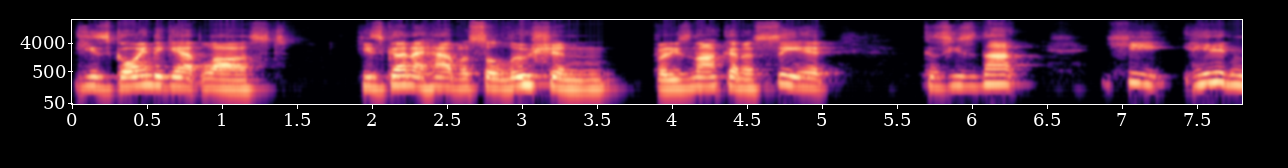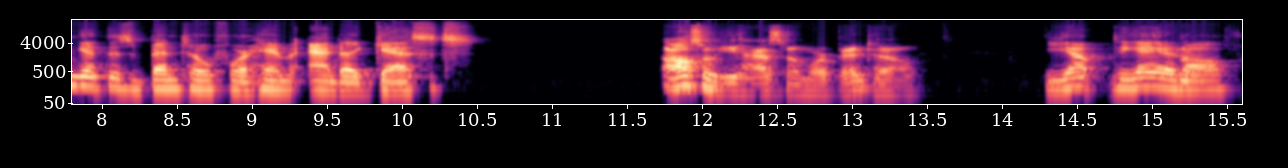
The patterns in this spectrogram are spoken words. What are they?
he's going to get lost he's gonna have a solution but he's not gonna see it because he's not he he didn't get this bento for him and a guest also he has no more bento. yep he ate it No. all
